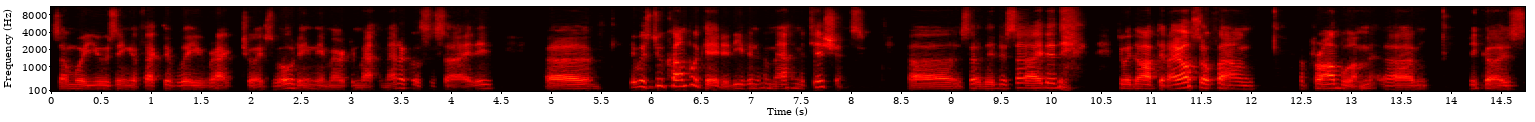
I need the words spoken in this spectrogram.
some were using effectively ranked choice voting, the American Mathematical Society, uh, it was too complicated, even for mathematicians. Uh, so they decided to adopt it. I also found a problem um, because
